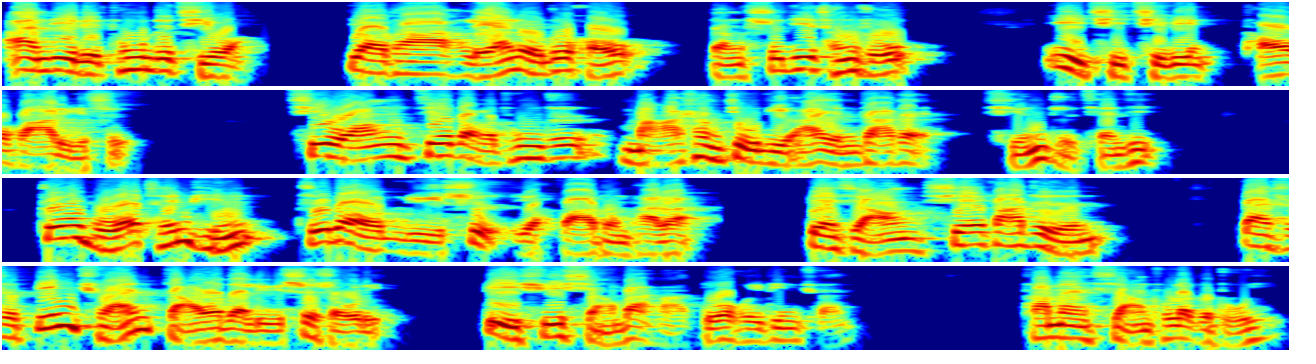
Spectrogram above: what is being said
暗地里通知齐王，要他联络诸侯，等时机成熟，一起起兵讨伐吕氏。齐王接到了通知，马上就地安营扎寨，停止前进。周勃、陈平知道吕氏要发动叛乱，便想先发制人，但是兵权掌握在吕氏手里，必须想办法夺回兵权。他们想出了个主意，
